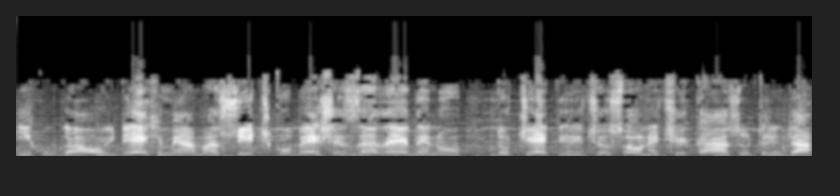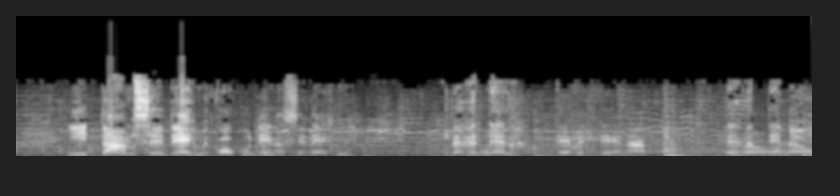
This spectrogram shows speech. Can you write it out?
И кога ойдехме, ама всичко беше заредено, до 4 часа не чека сутринта. И там седехме. Колко дена седехме? Девет дена. Девет дена. Девет дена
